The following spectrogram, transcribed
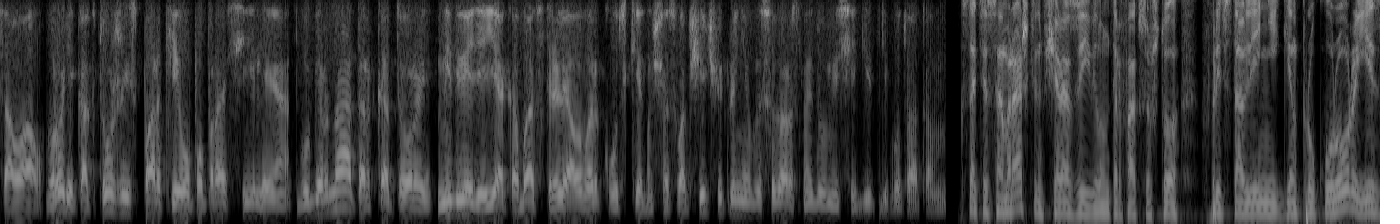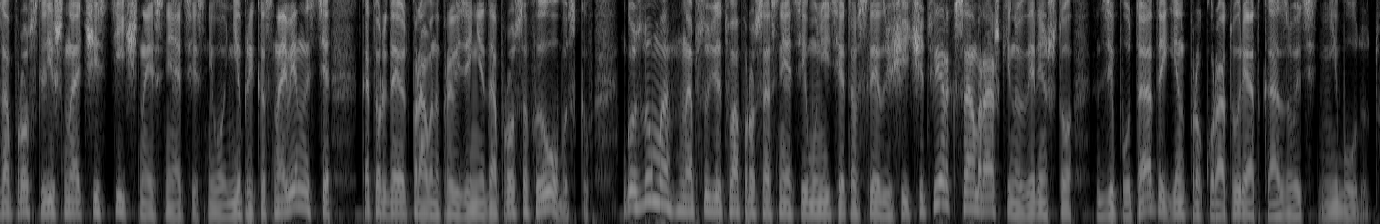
совал, вроде как тоже из партии его попросили. Губернатор, который медведя якобы отстрелял в Иркутске. Он сейчас вообще чуть ли не в Государственной Думе сидит депутатом. Кстати, сам Рашкин вчера заявил Интерфаксу, что в представлении генпрокурора есть запрос лишь на частичное снятие с него неприкосновенности, который дает право на проведение допросов и обысков. Госдума обсудит вопрос о снятии иммунитета в следующий четверг. Сам Рашкин уверен, что депутаты генпрокуратуре отказывать не будут.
